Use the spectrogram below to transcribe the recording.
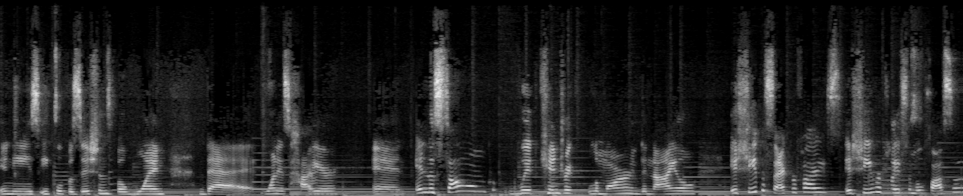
in these equal positions, but one that one is higher. And in the song with Kendrick Lamar and the Nile, is she the sacrifice? Is she replacing Mufasa?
